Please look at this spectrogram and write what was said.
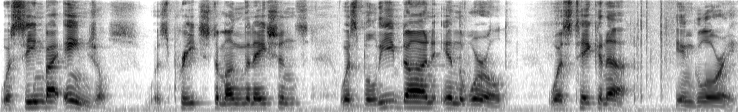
was seen by angels, was preached among the nations, was believed on in the world, was taken up in glory.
